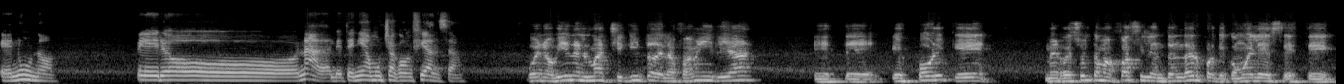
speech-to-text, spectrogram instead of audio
en uno. Pero nada, le tenía mucha confianza. Bueno, viene el más chiquito de la familia, este, que es Paul, que me resulta más fácil entender porque como él es este,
